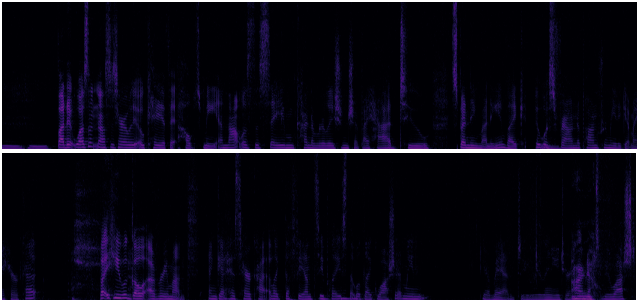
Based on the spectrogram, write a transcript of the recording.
mm-hmm. but it wasn't necessarily okay if it helped me and that was the same kind of relationship i had to spending money like it was mm. frowned upon for me to get my hair cut but he would go every month and get his hair cut at like the fancy place that would like wash it i mean dear man do you really need your I hair know. to be washed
